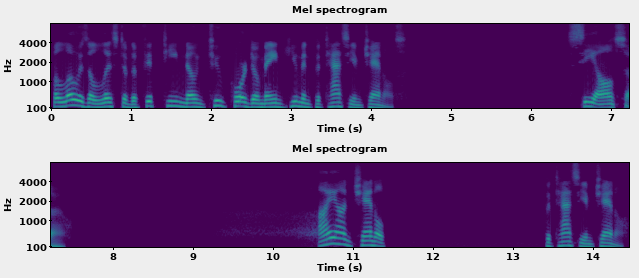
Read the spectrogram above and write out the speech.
Below is a list of the 15 known two-pore domain human potassium channels. See also Ion channel Potassium channel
